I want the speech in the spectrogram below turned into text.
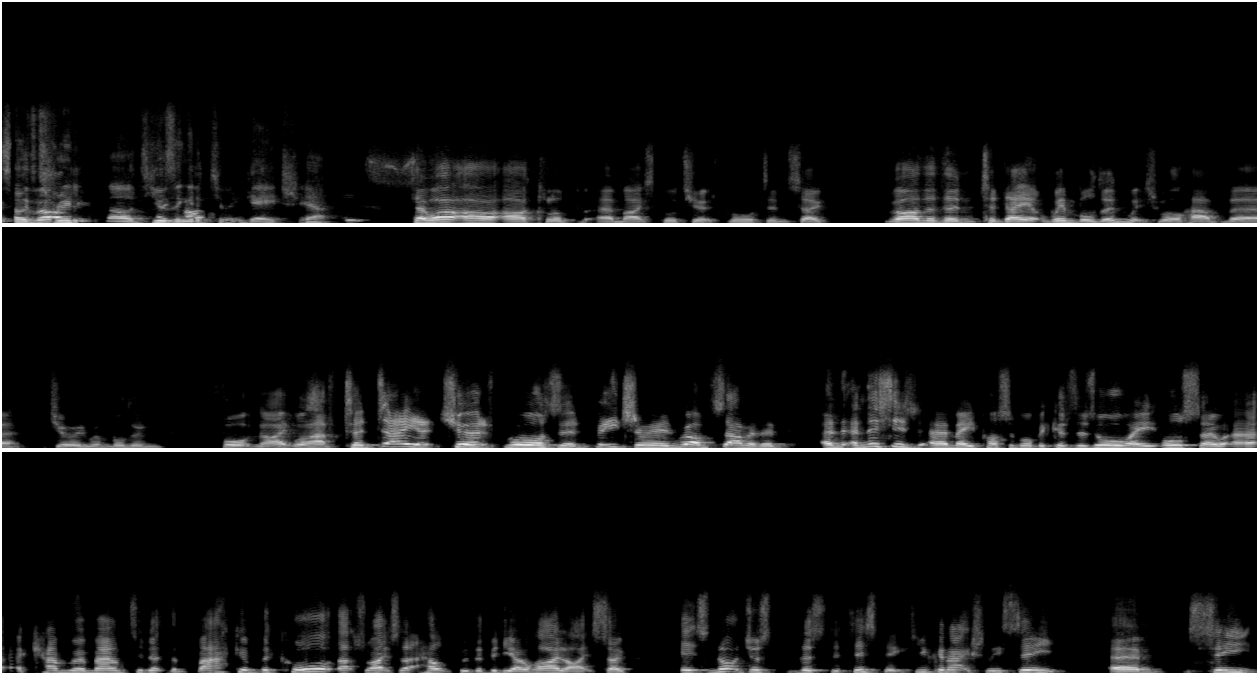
So it's really about using it to engage yeah. So our, our, our club uh, mike's called church broughton. So rather than today at Wimbledon, which we'll have uh, during Wimbledon fortnight, we'll have today at Church Broughton featuring Rob Salmon. And, and, and this is uh, made possible because there's always also a, a, camera mounted at the back of the court. That's right. So that helps with the video highlights. So it's not just the statistics. You can actually see um, see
